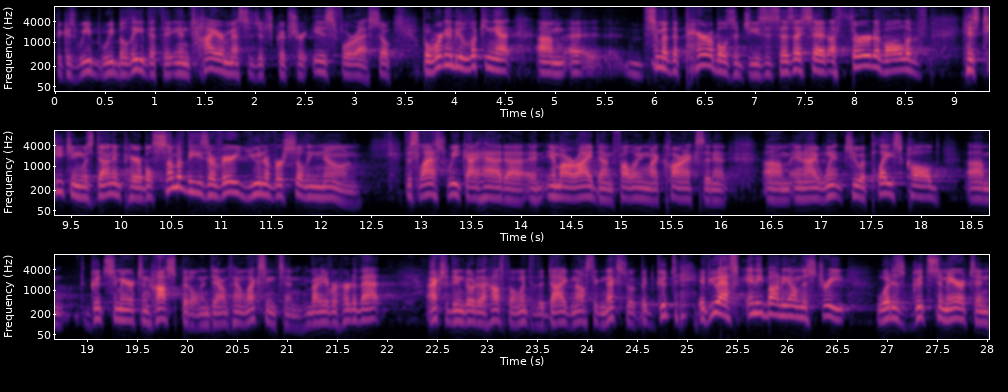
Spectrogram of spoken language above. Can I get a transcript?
Because we, we believe that the entire message of Scripture is for us. So, but we're going to be looking at um, uh, some of the parables of Jesus. As I said, a third of all of his teaching was done in parables. Some of these are very universally known. This last week, I had uh, an MRI done following my car accident, um, and I went to a place called um, Good Samaritan Hospital in downtown Lexington. Anybody ever heard of that? I actually didn't go to the hospital. I went to the diagnostic next to it. But good, if you ask anybody on the street what is Good Samaritan,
